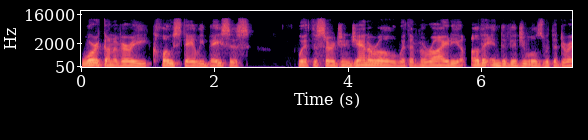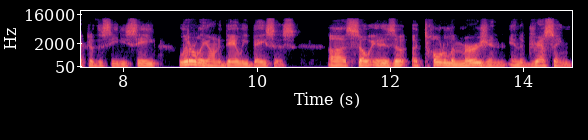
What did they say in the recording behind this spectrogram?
work on a very close daily basis with the Surgeon General, with a variety of other individuals, with the director of the CDC, literally on a daily basis. Uh, so it is a, a, total immersion in addressing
